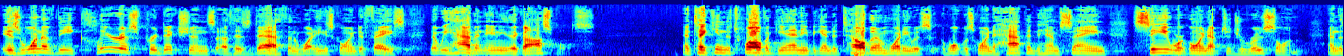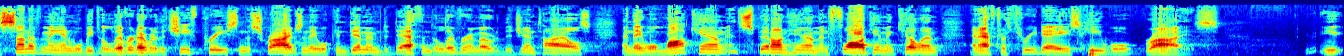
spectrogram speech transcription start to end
is one of the clearest predictions of his death and what he's going to face that we have in any of the Gospels. And taking the 12 again, he began to tell them what, he was, what was going to happen to him, saying, See, we're going up to Jerusalem and the Son of Man will be delivered over to the chief priests and the scribes, and they will condemn him to death and deliver him over to the Gentiles. And they will mock him and spit on him and flog him and kill him, and after three days he will rise. You,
